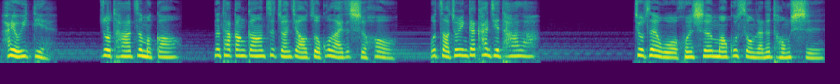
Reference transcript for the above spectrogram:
还有一点，若她这么高，那他刚刚自转角走过来的时候，我早就应该看见他了。就在我浑身毛骨悚然的同时，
